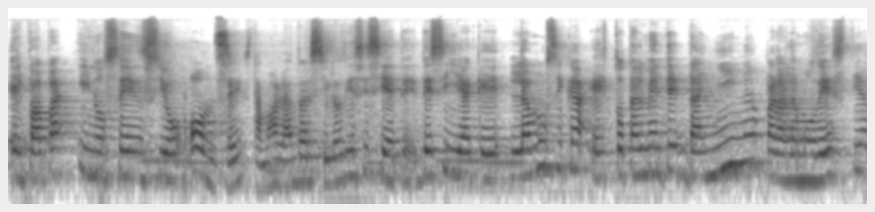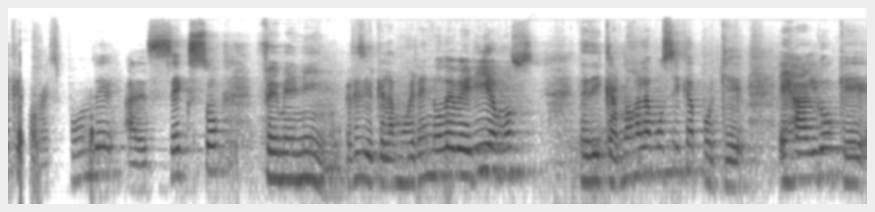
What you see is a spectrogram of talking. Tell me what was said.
El Papa Inocencio XI, estamos hablando del siglo XVII, decía que la música es totalmente dañina para la modestia que corresponde al sexo femenino. Es decir, que las mujeres no deberíamos dedicarnos a la música porque es algo que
